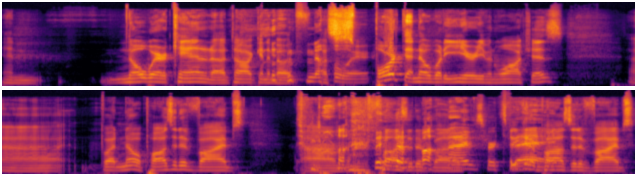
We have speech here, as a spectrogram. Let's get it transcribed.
and nowhere Canada talking about a sport that nobody here even watches. Uh, but no positive vibes. Um, positive vibes. for Speaking today. of positive vibes,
